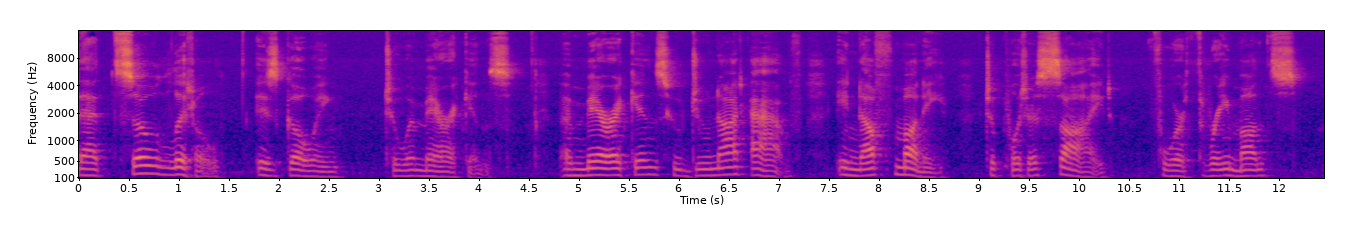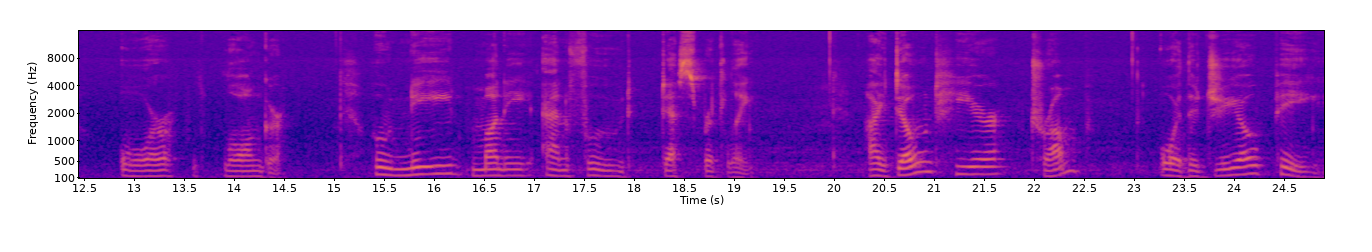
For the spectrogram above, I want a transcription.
that so little is going to Americans, Americans who do not have enough money to put aside for three months or longer who need money and food desperately. I don't hear Trump or the GOP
